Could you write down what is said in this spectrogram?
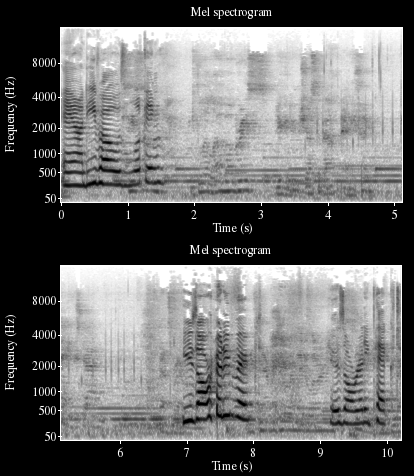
And Evo is looking. He's already picked. He is already picked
